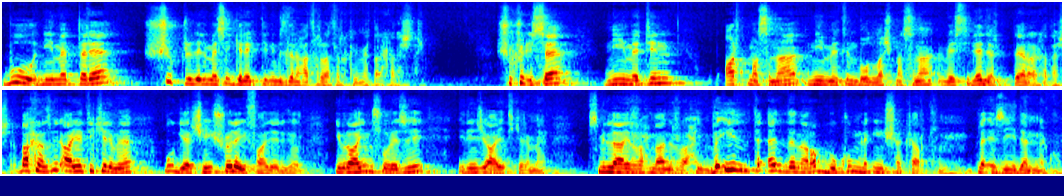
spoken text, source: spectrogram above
bu nimetlere şükredilmesi gerektiğini bizlere hatırlatır kıymetli arkadaşlar. Şükür ise nimetin artmasına, nimetin bollaşmasına vesiledir değerli arkadaşlar. Bakınız bir ayeti kerime bu gerçeği şöyle ifade ediyor. İbrahim suresi 7. ayet-i kerime. Bismillahirrahmanirrahim. Ve iz teezzene rabbukum le in şekertum le ezidennekum.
